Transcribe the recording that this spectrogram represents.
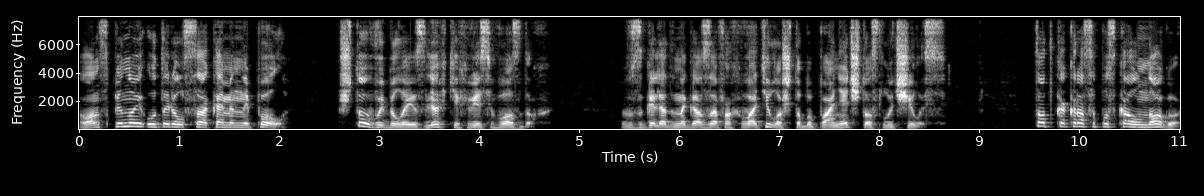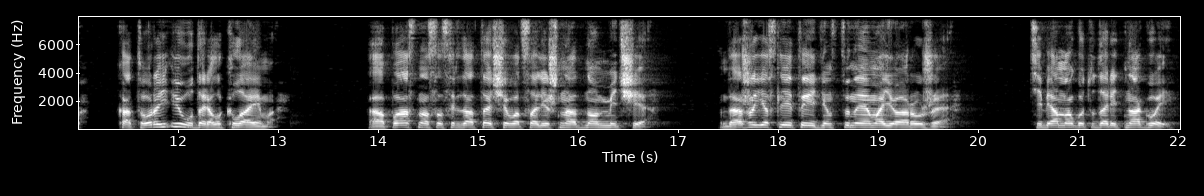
он спиной ударился о каменный пол, что выбило из легких весь воздух. Взгляда на Газефа хватило, чтобы понять, что случилось. Тот как раз опускал ногу, которой и ударил Клайма. «Опасно сосредотачиваться лишь на одном мече, даже если это единственное мое оружие. Тебя могут ударить ногой,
